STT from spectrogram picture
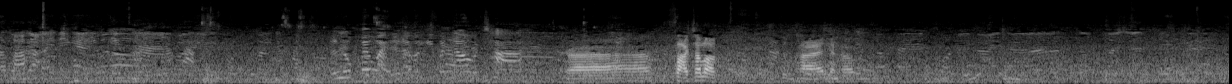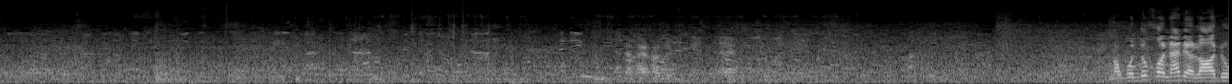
นะคะไอ้นี่ไงก็ต้องมาฝากทุกคนด้วยนะคะแล้วลุกไม่ไหวเลยนะเมื่อกี้มันเล่ามันช้า ครับ ฝากชลอดสุดท้ายนะครับ ค อบคุณทุกคนนะ เดี๋ยวรอดู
